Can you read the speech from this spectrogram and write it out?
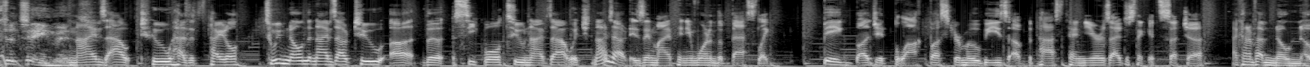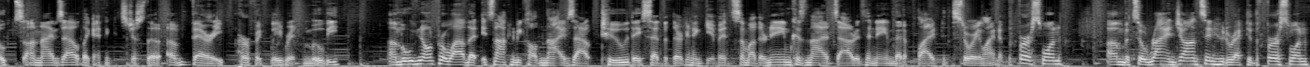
Entertainment. Knives Out 2 has its title. So we've known that Knives Out 2, uh, the sequel to Knives Out, which Knives Out is, in my opinion, one of the best, like, big budget blockbuster movies of the past 10 years. I just think it's such a. I kind of have no notes on Knives Out. Like, I think it's just a, a very perfectly written movie. Um, but we've known for a while that it's not going to be called Knives Out 2. They said that they're going to give it some other name because Knives Out is a name that applied to the storyline of the first one. Um, but so Rian Johnson, who directed the first one,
